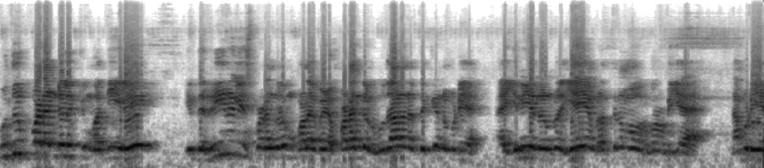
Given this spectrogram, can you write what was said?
புது படங்களுக்கு மத்தியிலே இந்த ரீ ரிலீஸ் படங்களும் பல படங்கள். உதாரணத்துக்கு நம்முடைய இணைய நண்பர் ஏ எம் ரத்னம் அவர்களுடைய நம்முடைய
